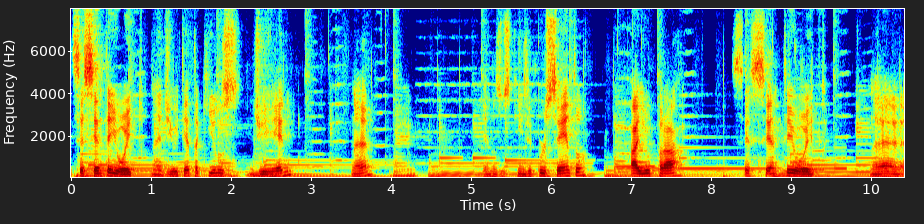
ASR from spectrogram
68, né, de 80 quilos de N, né, menos os 15%, caiu para 68. Né?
